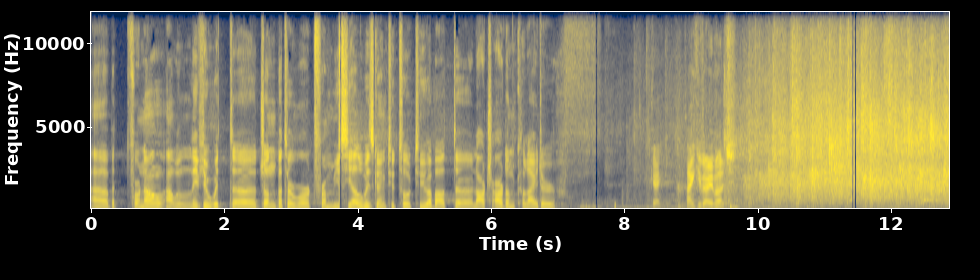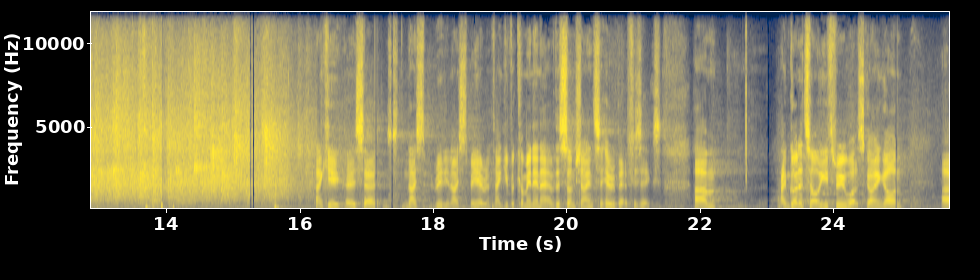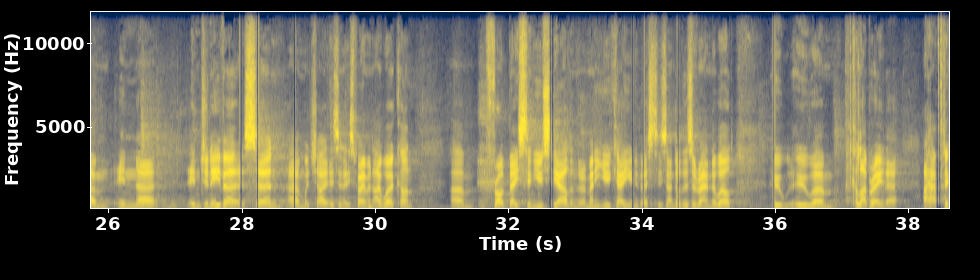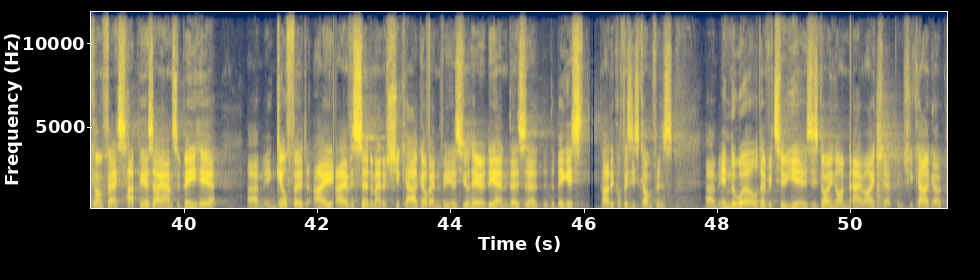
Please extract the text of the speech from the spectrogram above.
Uh, but for now, I will leave you with uh, John Butterworth from UCL, who is going to talk to you about the Large Hadron Collider. Okay, thank you very much. Thank you. It's a nice, really nice to be here, and thank you for coming in out of the sunshine to hear a bit of physics. Um, I'm going to talk you through what's going on um, in, uh, in Geneva at CERN, um, which I, is an experiment I work on um, based in UCL, and there are many UK universities and others around the world who, who um, collaborate there. I have to confess, happy as I am to be here um, in Guildford, I, I, have a certain amount of Chicago envy. As you'll hear at the end, there's a, the biggest particle physics conference um, in the world every two years is going on now, ICHEP in Chicago,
